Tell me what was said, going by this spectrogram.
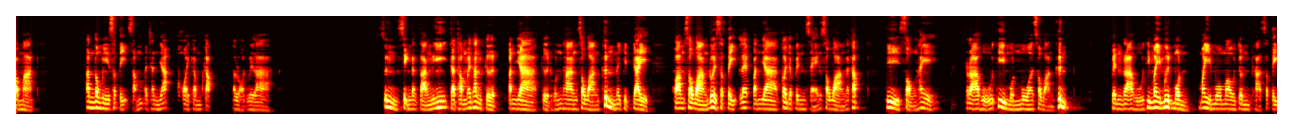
ประมาท ท่านต้องมีสติสัมปชัญญะคอยกำกับตลอดเวลา ซึ่งสิ่งต่างๆนี้จะทำให้ท่านเกิดปัญญาเกิดหนทางสว่างขึ้นในจิตใจ ความสว่างด้วยสติและปัญญาก็จะเป็นแสงสว่างนะครับ ที่ส่องให้ราหูที่หม่นมัวสว่างขึ้น เป็นราหูที่ไม่มืดมน ไม่มัวเมาจนขาดสติ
